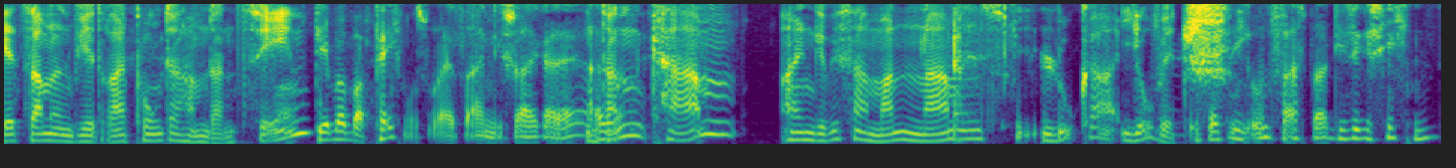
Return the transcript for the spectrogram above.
jetzt sammeln wir drei Punkte, haben dann zehn. Die haben aber Pech, muss man ja sagen, die Schalker. Ne? Also, Dann kam ein gewisser Mann namens Luka ist Jovic. das nicht unfassbar, diese Geschichten?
